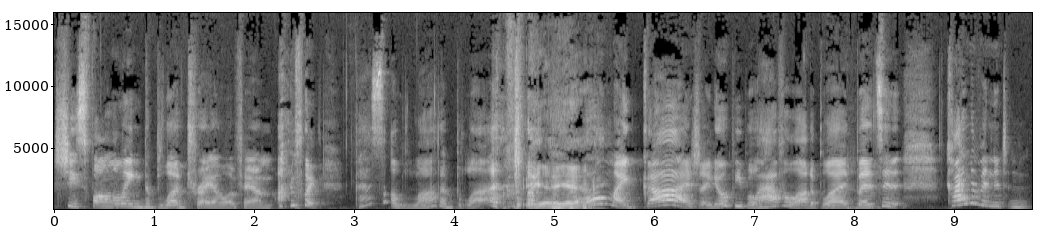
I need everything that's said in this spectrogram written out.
she's following the blood trail of him, I'm like, that's a lot of blood. Like, Yeah, yeah. Oh my gosh. I know people have a lot of blood, but it's a kind of an.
